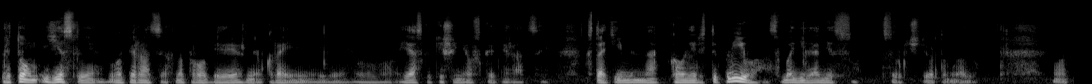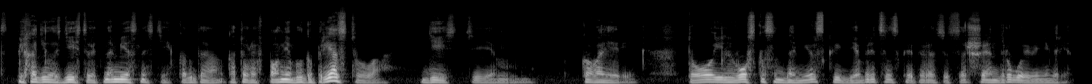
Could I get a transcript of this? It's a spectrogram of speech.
Притом, если в операциях на правобережной Украине или в Яско-Кишиневской операции. Кстати, именно кавалеристы Плиева освободили Одессу в 1944 году. Вот. Приходилось действовать на местности, когда, которая вполне благоприятствовала действиям кавалерии, то и Львовско-Сандомирская, и Дебреценская операция совершенно другой винегрет.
